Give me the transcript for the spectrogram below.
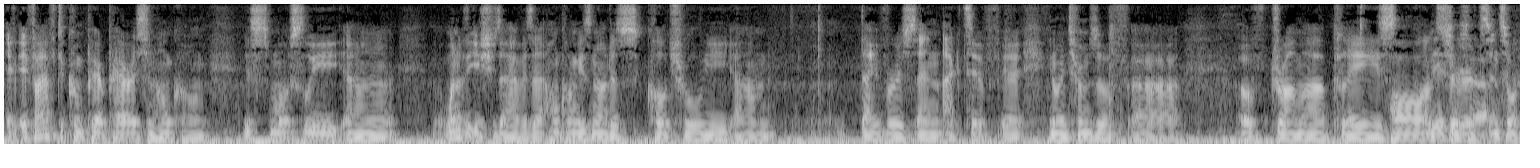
if, if I have to compare Paris and Hong Kong, is mostly uh, one of the issues I have is that Hong Kong is not as culturally um, diverse and active. Uh, you know, in terms of uh, of drama, plays, Oh, concerts, uh, and so on.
